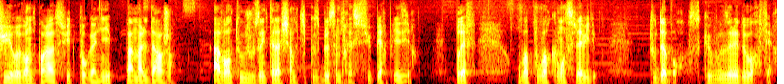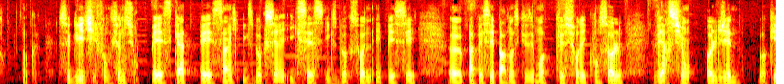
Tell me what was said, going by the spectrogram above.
puis revendre par la suite pour gagner pas mal d'argent. Avant tout, je vous invite à lâcher un petit pouce bleu, ça me ferait super plaisir. Bref, on va pouvoir commencer la vidéo. Tout d'abord, ce que vous allez devoir faire. Donc, ce glitch, il fonctionne sur PS4, PS5, Xbox Series XS, Xbox One et PC. Euh, pas PC, pardon, excusez-moi, que sur les consoles version old gen, ok?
